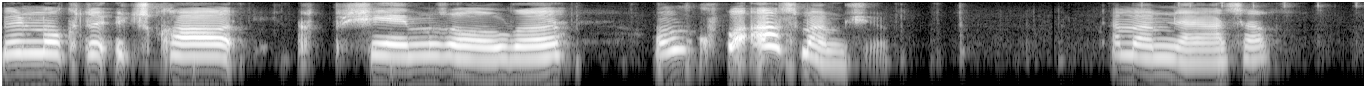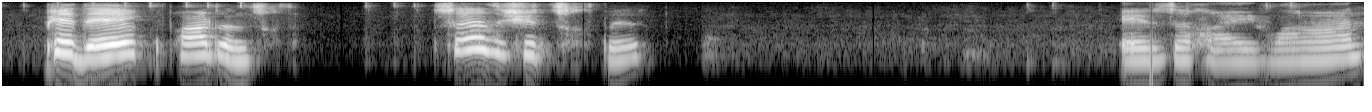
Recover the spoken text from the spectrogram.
1.3K şeyimiz oldu. Ama kupa atmamışım. Hemen bir atalım. PD pardon çıktı. Sıra dışı çıktı. Evde hayvan.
